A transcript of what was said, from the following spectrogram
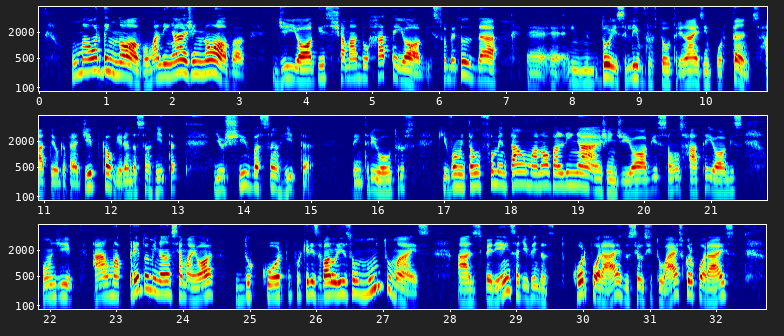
uma ordem nova, uma linhagem nova de yogis chamado Hatha Yogi, sobretudo da, é, é, em dois livros doutrinais importantes, Hatha Yoga Pradipika, o Giranda Sanhita e o Shiva Sanhita, dentre outros, que vão então fomentar uma nova linhagem de yogis, são os Hatha Yogis, onde há uma predominância maior do corpo, porque eles valorizam muito mais as experiências de vendas corporais, dos seus rituais corporais,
